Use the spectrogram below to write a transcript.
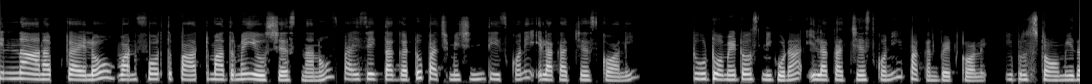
చిన్న ఆనపకాయలో వన్ ఫోర్త్ పార్ట్ మాత్రమే యూస్ చేస్తున్నాను. స్పైసీకి తగ్గట్టు పచ్చిమిర్చిని తీసుకొని ఇలా కట్ చేసుకోవాలి. టూ టొమాటోస్ని కూడా ఇలా కట్ చేసుకొని పక్కన పెట్టుకోవాలి. ఇప్పుడు స్టవ్ మీద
